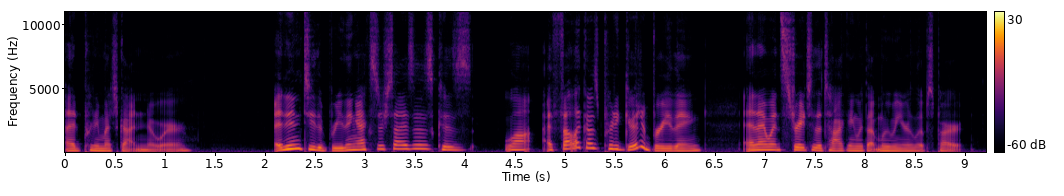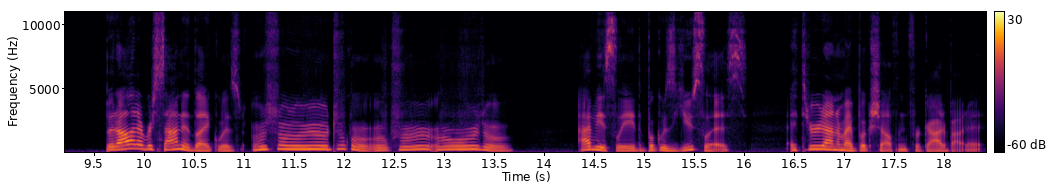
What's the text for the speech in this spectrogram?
I had pretty much gotten nowhere. I didn't do the breathing exercises because, well, I felt like I was pretty good at breathing, and I went straight to the talking without moving your lips part. But all it ever sounded like was. Obviously, the book was useless. I threw it onto my bookshelf and forgot about it.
